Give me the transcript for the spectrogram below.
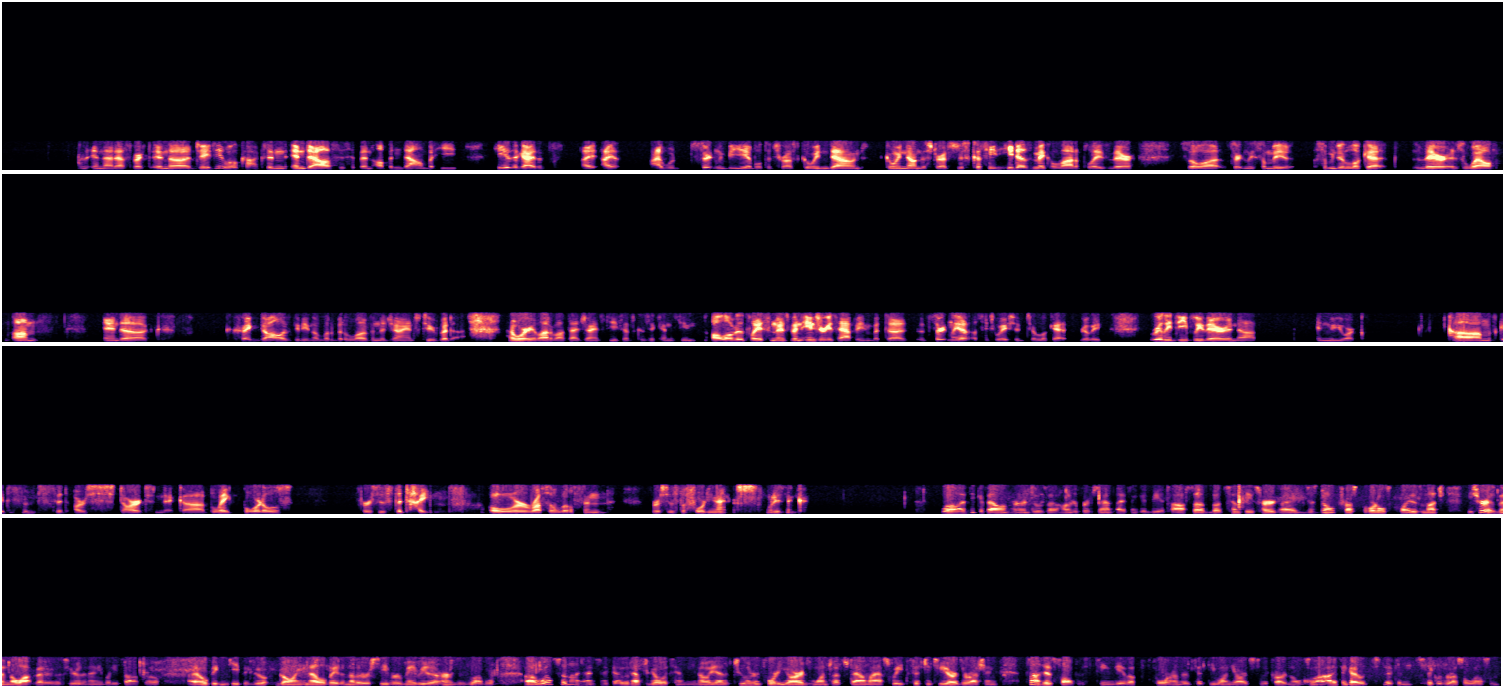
in that aspect. And uh, J.J. Wilcox in, in Dallas has been up and down, but he he is a guy that's I I I would certainly be able to trust going down going down the stretch just because he he does make a lot of plays there. So uh, certainly somebody somebody to look at there as well. Um, and uh, Craig Dahl is getting a little bit of love in the Giants too, but uh, I worry a lot about that Giants defense because they kind of seem all over the place, and there's been injuries happening. But uh, it's certainly a, a situation to look at really, really deeply there in uh, in New York. Um, let's get to some sit our start, Nick. Uh, Blake Bortles versus the Titans, or Russell Wilson versus the 49ers. What do you think? Well, I think if Allen Hurns was at 100%, I think it'd be a toss-up. But since he's hurt, I just don't trust Bortles quite as much. He sure has been a lot better this year than anybody thought, though. I hope he can keep it go- going and elevate another receiver maybe to Hurns' level. Uh, Wilson, I, I think I would have to go with him. You know, he had 240 yards, one touchdown last week, 52 yards rushing. It's not his fault this team gave up 451 yards to the Cardinals. So I think I would stick and stick with Russell Wilson.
